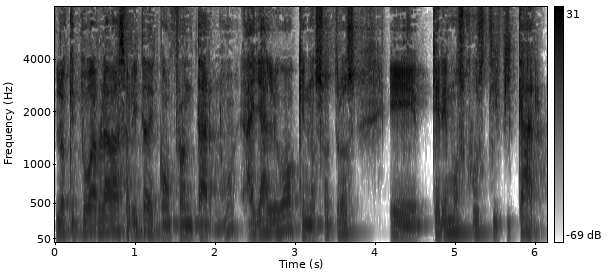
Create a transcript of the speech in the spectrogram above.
lo que tú hablabas ahorita de confrontar, ¿no? Hay algo que nosotros eh, queremos justificar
